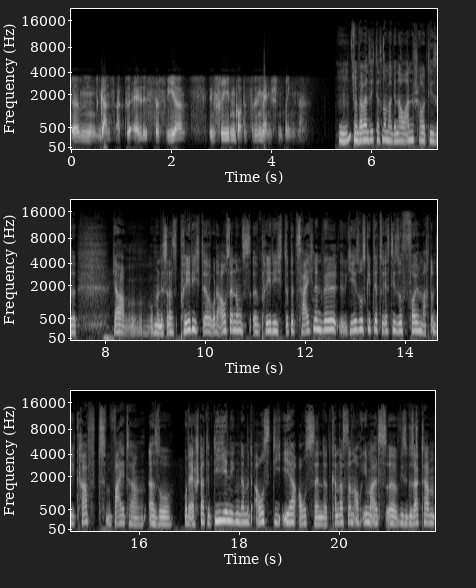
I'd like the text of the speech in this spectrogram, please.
ähm, ganz aktuell ist, dass wir den Frieden Gottes zu den Menschen bringen. Hm. Und wenn man sich das nochmal genau anschaut, diese, ja, wo man das als Predigt äh, oder Aussendungspredigt bezeichnen will, Jesus gibt ja zuerst diese Vollmacht und die Kraft weiter, also oder erstattet diejenigen damit aus, die er aussendet. Kann das dann auch eben als, äh, wie Sie gesagt haben,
